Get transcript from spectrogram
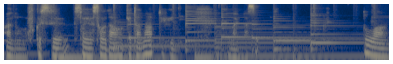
あの複数そういう相談を受けたなというふうに思います。あとはやっ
